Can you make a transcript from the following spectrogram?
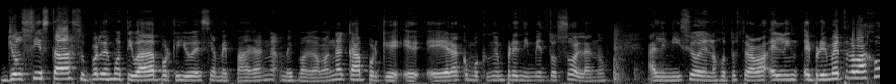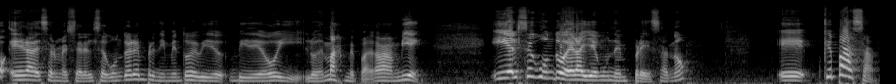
yo sí estaba súper desmotivada porque yo decía, me pagan, me pagaban acá porque eh, era como que un emprendimiento sola, ¿no? Al inicio en los otros trabajos, el, primer trabajo era de ser mesera, el segundo era emprendimiento de video, y lo demás, me pagaban bien. Y el segundo era ya en una empresa, ¿no? Eh, ¿Qué pasa?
